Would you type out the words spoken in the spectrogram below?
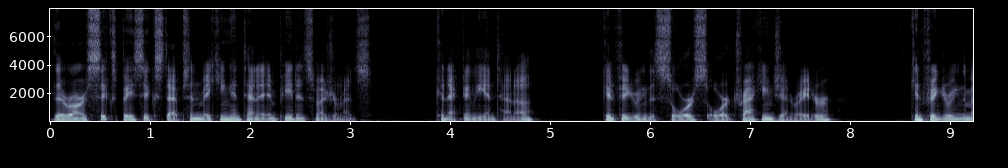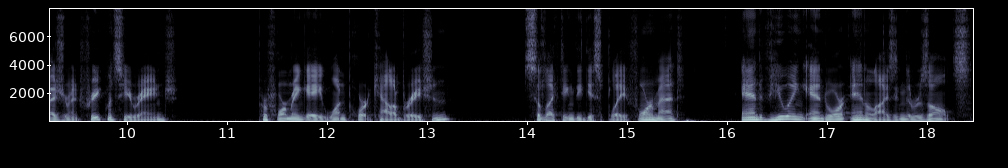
There are six basic steps in making antenna impedance measurements connecting the antenna, configuring the source or tracking generator, configuring the measurement frequency range, performing a one-port calibration, selecting the display format, and viewing and or analyzing the results.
